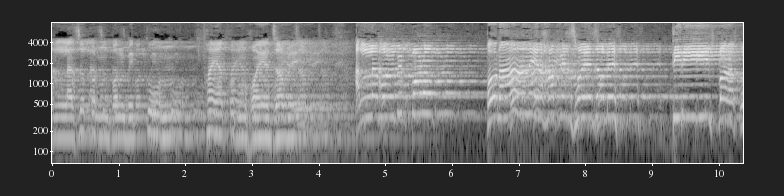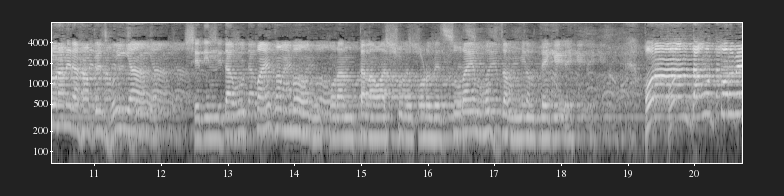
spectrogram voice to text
আল্লাহ যখন বলবে, কোন ফায়াকুন হয়ে যাবে? আল্লাহ বলবে, পড়ো, কোরআনের হাফেজ হয়ে যাবে। তিরিশ পারা কোরআনের হাফেজ হইয়া সেদিন দাউদ পায়গম্বর কোরআন তালাওয়াত শুরু করবে সূরায়ে মুজাম্মিল থেকে। কোরআন দাউদ পড়বে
